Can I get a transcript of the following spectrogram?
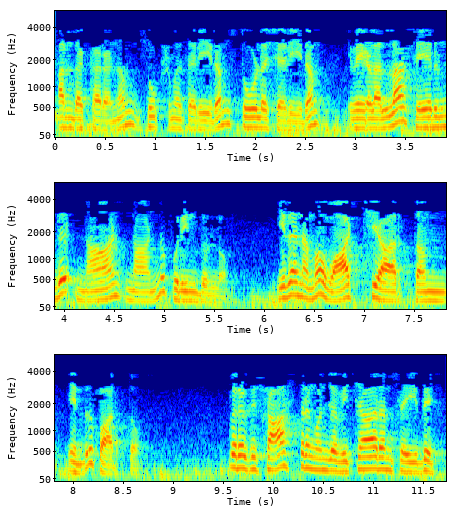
அந்த கரணம் சூக்ம சரீரம் ஸ்தூல சரீரம் இவைகளெல்லாம் சேர்ந்து நான் நான் புரிந்துள்ளோம். இதை நம்ம வாட்சியார்த்தம் என்று பார்த்தோம். பிறகு சாஸ்திரம் கொஞ்சம் விசாரம் செய்து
